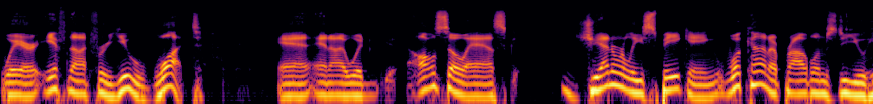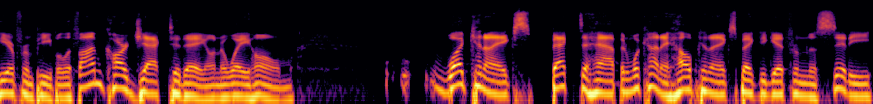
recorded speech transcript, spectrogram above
where, if not for you, what? And, and I would also ask, generally speaking, what kind of problems do you hear from people? If I'm carjacked today on the way home, what can I expect to happen? What kind of help can I expect to get from the city?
